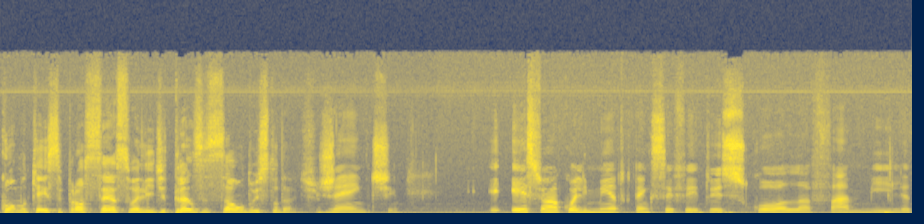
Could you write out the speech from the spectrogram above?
Como que é esse processo ali de transição do estudante? Gente, esse é um acolhimento que tem que ser feito escola, família,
